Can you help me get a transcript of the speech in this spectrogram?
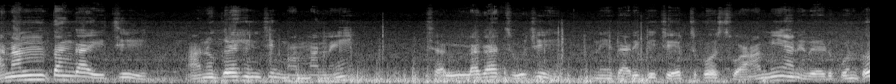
అనంతంగా ఇచ్చి అనుగ్రహించి మమ్మల్ని చల్లగా చూచి నీ దరికి చేర్చుకో స్వామి అని వేడుకుంటూ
